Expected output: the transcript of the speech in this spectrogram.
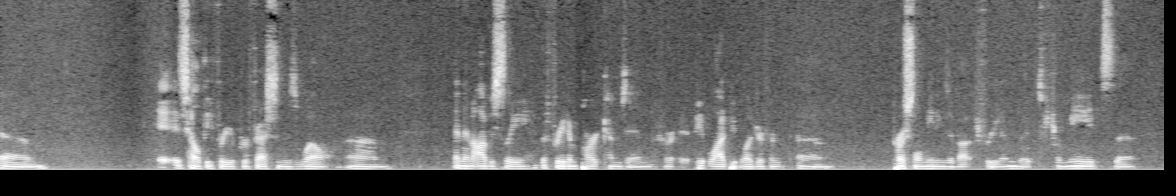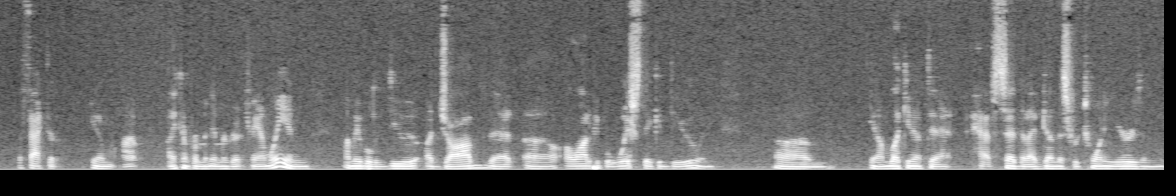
um, is healthy for your profession as well. Um, and then obviously the freedom part comes in. For people, a lot of people have different um, personal meanings about freedom, but for me, it's the the fact that you know I, I come from an immigrant family and I'm able to do a job that uh, a lot of people wish they could do, and um, you know I'm lucky enough to have said that I've done this for 20 years, and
